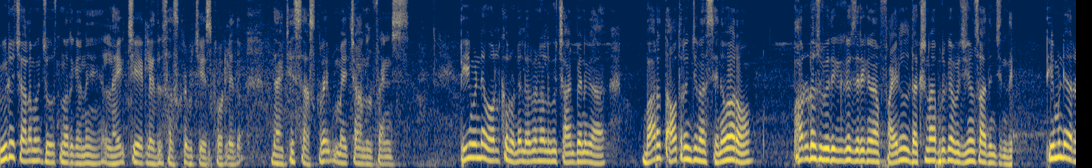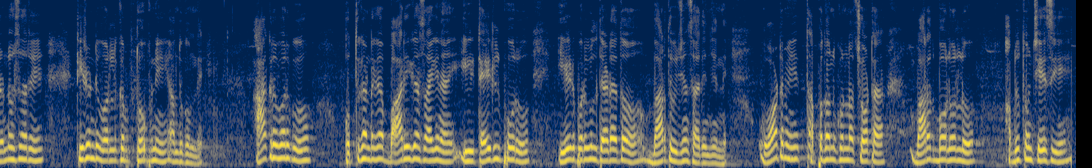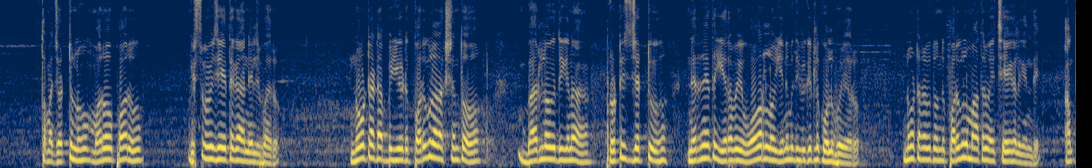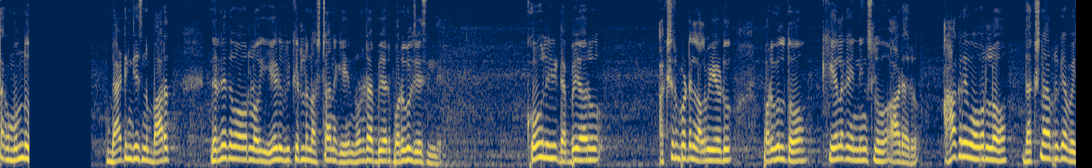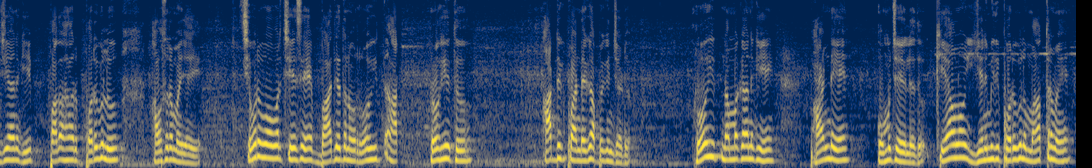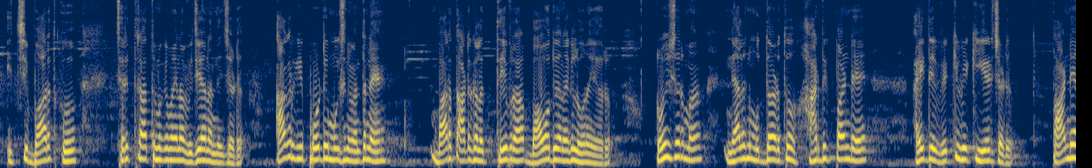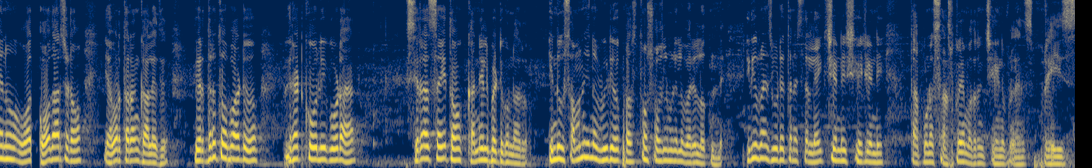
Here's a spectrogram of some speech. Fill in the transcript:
Video చాలామంది చూస్తున్నారు కానీ లైక్ చేయట్లేదు సబ్స్క్రైబ్ చేసుకోవట్లేదు. దయచేసి subscribe my channel friends. Team India world cup రెండు వేల ఇరవై నాలుగు ఛాంపియన్గా భారత్ అవతరించిన శనివారం పారుడోస్ వేదికగా జరిగిన ఫైనల్ దక్షిణాఫ్రికా విజయం సాధించింది. టీమిండియా రెండోసారి టీ ట్వంటీ వరల్డ్ కప్ టోప్ని అందుకుంది. ఆఖరి వరకు ఉత్తుగంటగా భారీగా సాగిన ఈ టైటిల్ పోరు ఏడు పరుగుల తేడాతో భారత విజయం సాధించింది. ఓటమి తప్పదనుకున్న చోట భారత్ బౌలర్లు అద్భుతం చేసి తమ జట్టును మరోపారు విశ్వవిజేతగా విశ్వ విజేతగా నిలిపారు. నూట డెబ్బై ఏడు పరుగుల లక్ష్యంతో బరిలోకి దిగిన ప్రొటీస్ జట్టు నిర్ణీత ఇరవై ఓవర్లో ఎనిమిది వికెట్లు కోల్పోయారు. నూట అరవై తొమ్మిది పరుగులు మాత్రమే చేయగలిగింది. అంతకుముందు బ్యాటింగ్ చేసిన భారత్ నిర్ణీత ఓవర్లో ఏడు వికెట్ల నష్టానికి నూట డెబ్బై ఆరు పరుగులు చేసింది. కోహ్లీ డెబ్బై ఆరు అక్షర్ పటేల్ నలభై ఏడు పరుగులతో కీలక ఇన్నింగ్స్లు ఆడారు. ఆఖరి ఓవర్లో దక్షిణాఫ్రికా విజయానికి పదహారు పరుగులు అవసరమయ్యాయి. చివరి ఓవర్ చేసే బాధ్యతను రోహిత్ రోహిత్ హార్దిక్ పాండేగా అప్పగించాడు. రోహిత్ నమ్మకానికి పాండే ఒమ్ము చేయలేదు. కేవలం ఎనిమిది పరుగులు మాత్రమే ఇచ్చి భారత్కు చరిత్రాత్మకమైన విజయాన్ని అందించాడు. ఆఖరికి పోటీ ముగిసిన వెంటనే భారత్ ఆటగాళ్ళు తీవ్ర భావోద్వేగానికి లోనయ్యారు. రోహిత్ శర్మ నేలను ముద్దాడుతూ హార్దిక్ పాండే అయితే వెక్కి వెక్కి ఏడ్చాడు. పాండ్యాను ఓదార్చడం ఎవరి తరం కాలేదు. వీరిద్దరితో పాటు విరాట్ కోహ్లీ కూడా సిరాజ్ సైతం కన్నీళ్ళు పెట్టుకున్నారు. ఇందుకు సంబంధించిన వీడియో ప్రస్తుతం సోషల్ మీడియాలో వైరల్ అవుతుంది. ఇది ఫ్రెండ్స్ వీడియో అయితే లైక్ చేయండి షేర్ చేయండి. తప్పకుండా సబ్స్క్రైబ్ మాత్రం చేయండి ఫ్రెండ్స్. ప్లీజ్.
